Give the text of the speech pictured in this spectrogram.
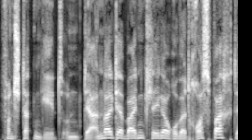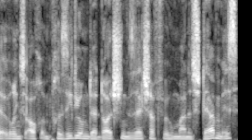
vonstatten geht. Und der Anwalt der beiden Kläger, Robert Rosbach, der übrigens auch im Präsidium der Deutschen Gesellschaft für Humanes Sterben ist,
